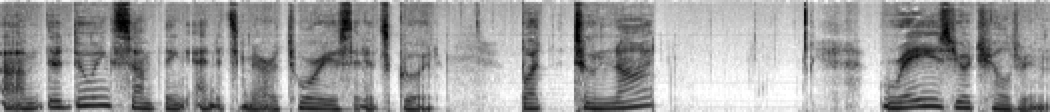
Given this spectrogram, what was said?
um, they're doing something and it's meritorious and it's good. But to not raise your children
